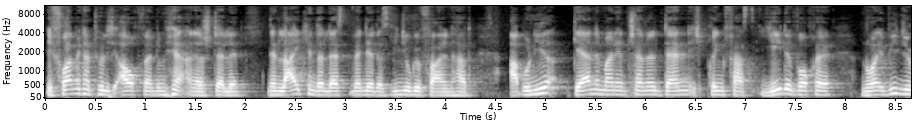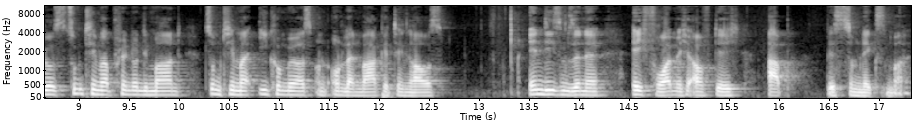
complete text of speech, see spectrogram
Ich freue mich natürlich auch, wenn du mir an der Stelle einen Like hinterlässt, wenn dir das Video gefallen hat. Abonniere gerne meinen Channel, denn ich bringe fast jede Woche neue Videos zum Thema Print on Demand, zum Thema E-Commerce und Online-Marketing raus. In diesem Sinne, ich freue mich auf dich ab. Bis zum nächsten Mal.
